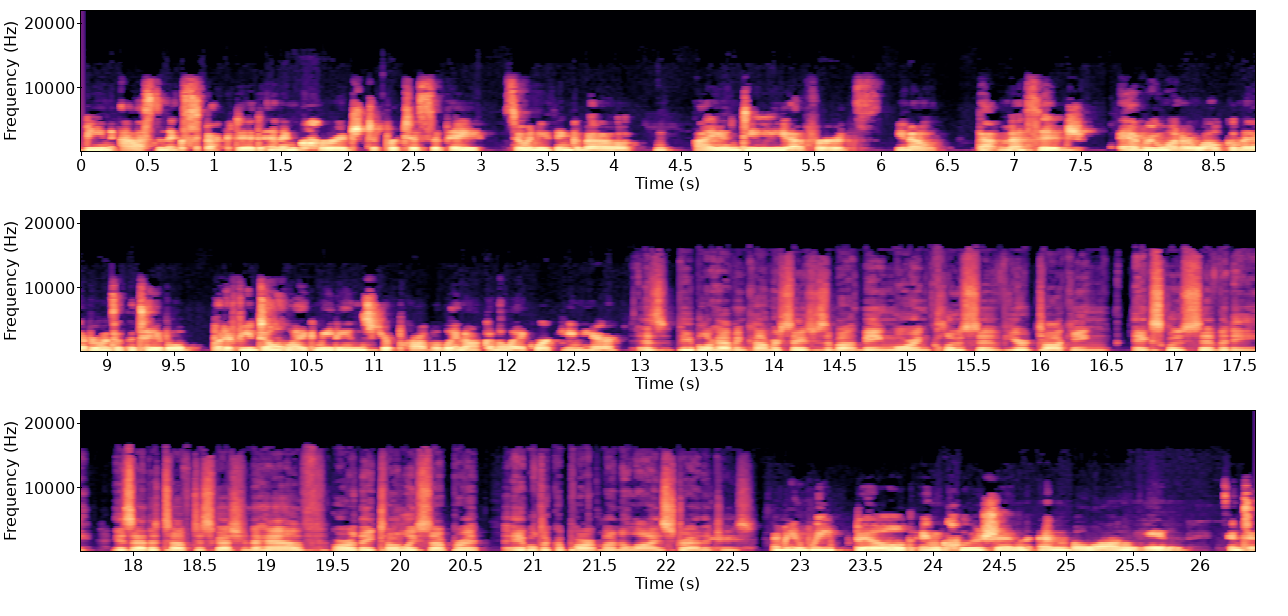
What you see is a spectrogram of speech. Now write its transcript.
being asked and expected and encouraged to participate. So when you think about I&D efforts, you know, that message everyone are welcome and everyone's at the table. But if you don't like meetings, you're probably not going to like working here. As people are having conversations about being more inclusive, you're talking exclusivity. Is that a tough discussion to have, or are they totally separate, able to compartmentalize strategies? I mean, we build inclusion and belonging into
